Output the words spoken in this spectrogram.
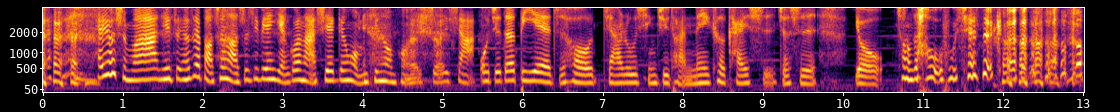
还有什么啊？你整个在宝春老师这边演过哪些？跟我们听众朋友说一下。我觉得毕业之后加入新剧团那一刻开始，就是。有创造无限的可能，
